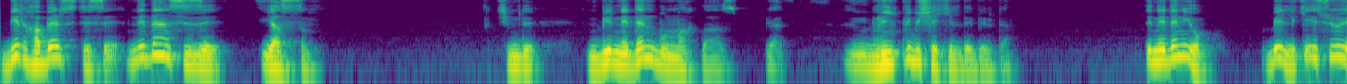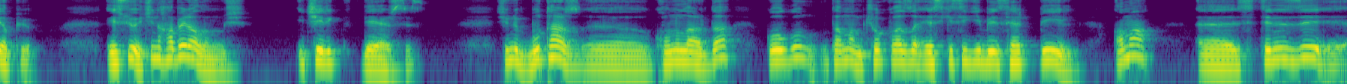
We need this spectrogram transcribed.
bir haber sitesi neden sizi yazsın? Şimdi bir neden bulmak lazım. Yani linkli bir şekilde birden. E nedeni yok. Belli ki SEO yapıyor. SEO için haber alınmış. İçerik değersiz. Şimdi bu tarz e, konularda Google tamam çok fazla eskisi gibi sert değil ama e, sitenizi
